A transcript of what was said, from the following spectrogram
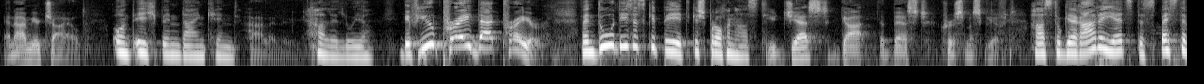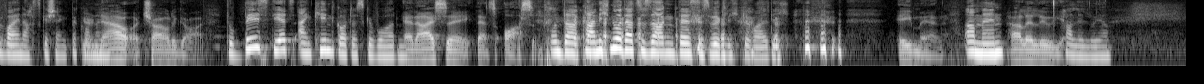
and I'm your child. und ich bin dein Kind. Hallelujah. Halleluja. If you prayed that prayer, Wenn du dieses Gebet gesprochen hast, you just got the best Christmas gift. Hast du gerade jetzt das beste Weihnachtsgeschenk bekommen. Du bist jetzt ein Kind Gottes geworden. And I say, that's awesome. Und da kann ich nur dazu sagen, das ist wirklich gewaltig. Amen. Amen. Hallelujah. Halleluja.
